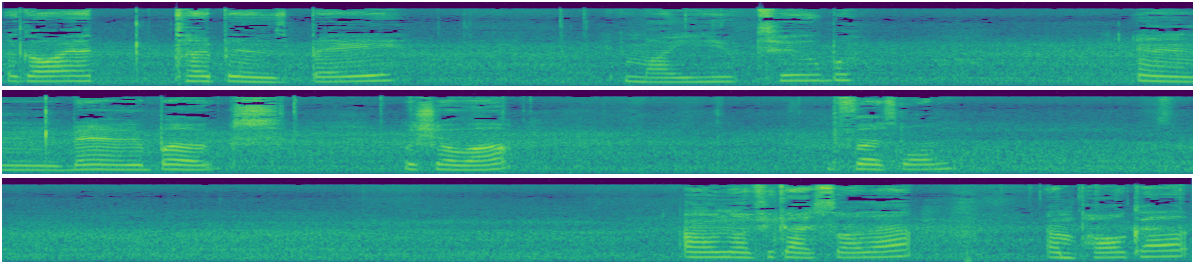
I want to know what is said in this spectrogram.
I go ahead, type in his Bay in my YouTube, and Bay Area Bugs will show up. The first one. I don't know if you guys saw that. I'm Polecat.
